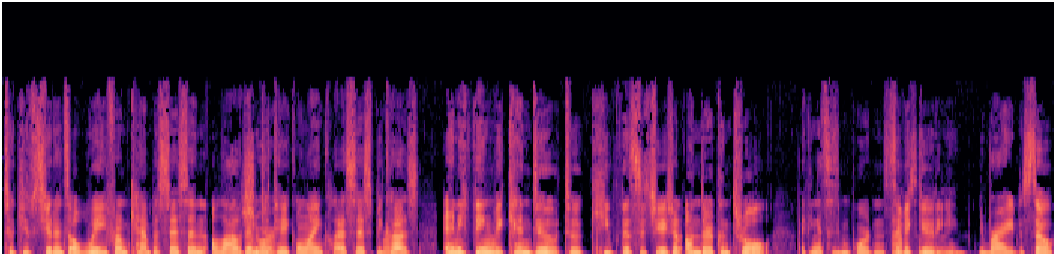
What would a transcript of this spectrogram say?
to keep students away from campuses and allow them Sure. to take online classes because anything we can do to keep the situation under control, I think it's important. Civic duty. Right. So,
